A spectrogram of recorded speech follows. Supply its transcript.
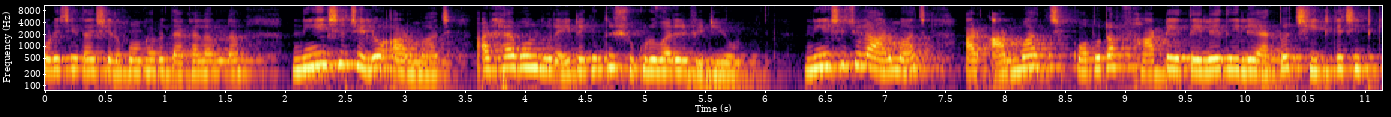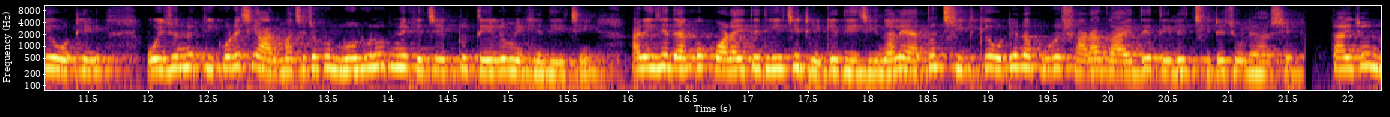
করেছি, তাই সেরকমভাবে দেখালাম না। নিয়ে এসেছিল আর মাছ আর হ্যাঁ বন্ধুরা, এটা কিন্তু শুক্রবারের ভিডিও নিয়ে এসেছিল আর মাছ আর আর মাছ কতটা ফাটে তেলে দিলে, এত ছিটকে ছিটকে ওঠে। ওই জন্য কী করেছি আর মাছে যখন নুন হলুদ মেখেছি, একটু তেলও মেখে দিয়েছি। আর এই যে দেখো, কড়াইতে দিয়েছি, ঢেকে দিয়েছি। নাহলে এত ছিটকে ওঠে না, পুরো সারা গায়েতে তেলের ছিটে চলে আসে। তাই জন্য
